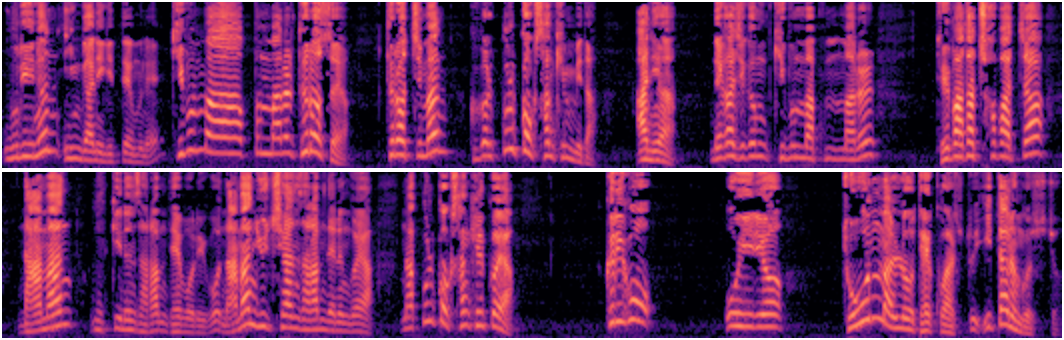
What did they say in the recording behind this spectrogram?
우리는 인간이기 때문에 기분 나쁜 말을 들었어요. 들었지만 그걸 꿀꺽 삼킵니다. 아니야. 내가 지금 기분 나쁜 말을 되받아 쳐봤자 나만 웃기는 사람 돼버리고 나만 유치한 사람 되는 거야. 나 꿀꺽 삼킬 거야. 그리고 오히려 좋은 말로 대꾸할 수도 있다는 것이죠.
